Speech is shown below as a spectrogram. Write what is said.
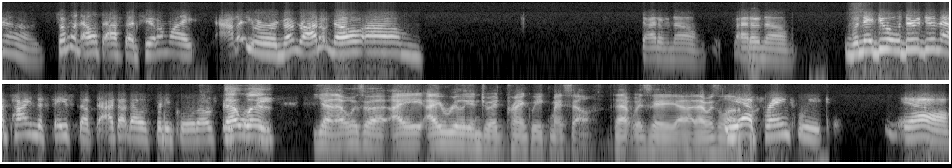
I someone else asked that too, and I'm like, I don't even remember. I don't know. Um, I don't know. I don't know. When they do it, they're doing that pie in the face stuff. I thought that was pretty cool. That was that funny. was yeah, that was a I I really enjoyed Prank Week myself. That was a uh, that was a lot. Yeah, Prank Week. Yeah,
